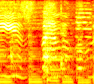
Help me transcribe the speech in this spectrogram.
please, standards the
